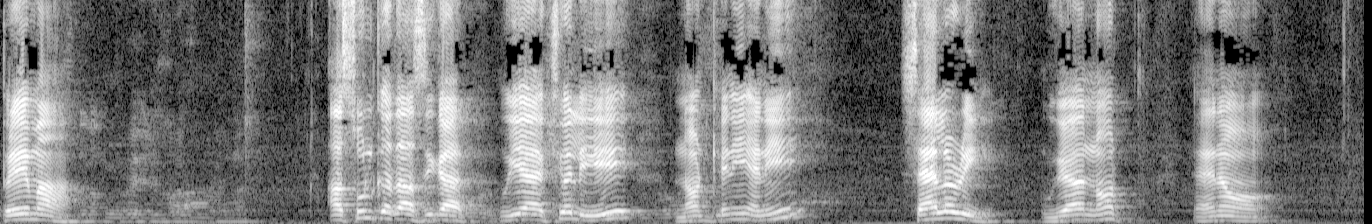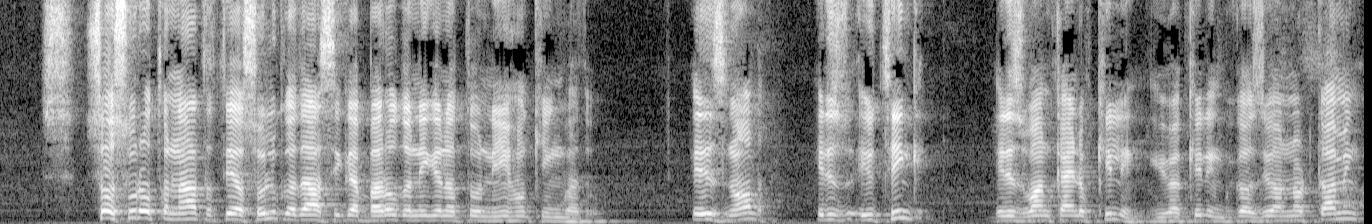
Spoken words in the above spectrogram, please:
prema. Asulka dasikar. We are actually not getting any salary. We are not, you know. So suratanatya solukadasika barodo niganato neho king bhadu. It is not, it is, you think it is one kind of killing. You are killing because you are not coming,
